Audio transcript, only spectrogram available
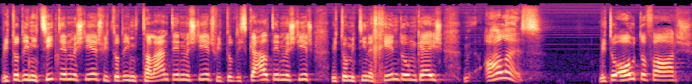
Wie du deine Zeit investierst, wie du dein Talent investierst, wie du dein Geld investierst, wie du mit deinen Kindern umgehst. Alles. Wie du Auto fährst,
